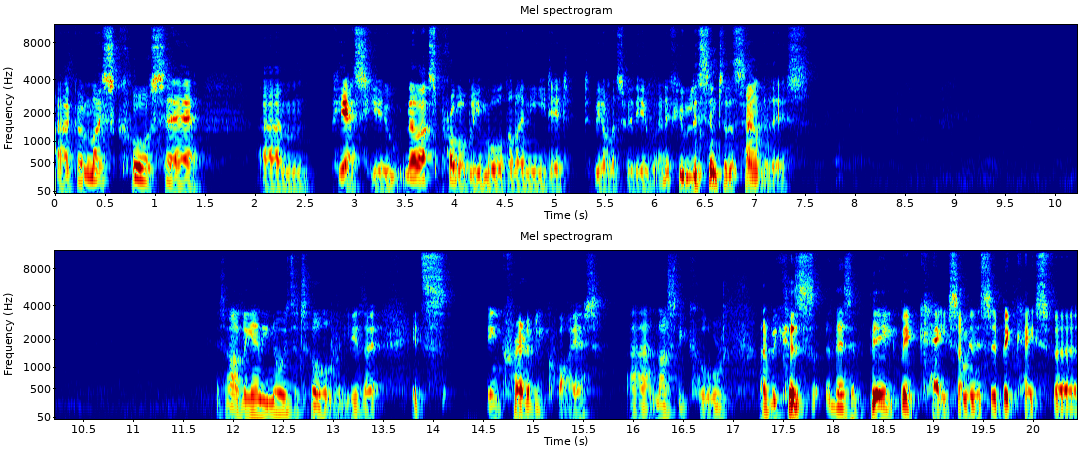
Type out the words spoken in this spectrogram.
Uh, got a nice Corsair um, PSU. Now that's probably more than I needed, to be honest with you. And if you listen to the sound of this, it's hardly any noise at all, really, is it? It's incredibly quiet. Uh, nicely cooled and because there's a big big case I mean this is a big case for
